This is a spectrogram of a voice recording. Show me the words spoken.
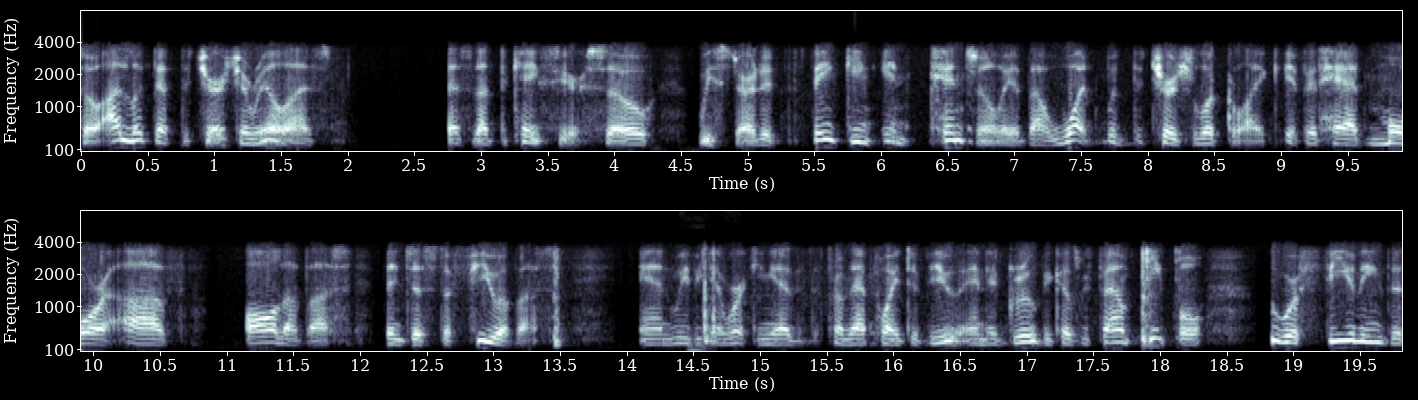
so I looked at the church and realized that's not the case here. So we started thinking intentionally about what would the church look like if it had more of all of us than just a few of us. And we began working at it from that point of view, and it grew because we found people who were feeling the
